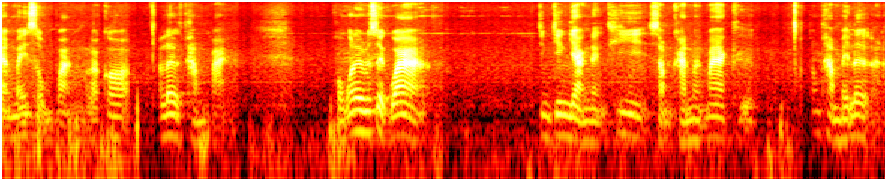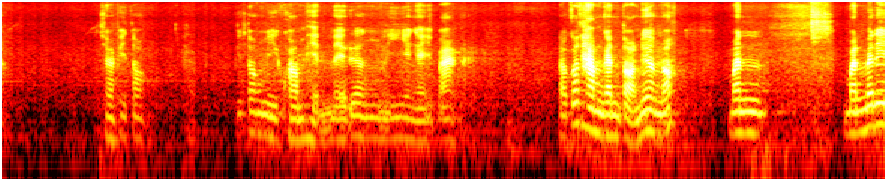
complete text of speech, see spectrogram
ยังไม่สมหวัง แล้วก็เลิกทำไป ผมก็เลยรู้สึกว่า จริง ๆ อย่างหนึ่งที่สำคัญมาก ๆ คือ ต้องทำไม่เลิกอะเนาะใช่ไหมพี่ต้องพี่ต้องมีความเห็นในเรื่องนี้ยังไงบ้าง เราก็ทำกันต่อเนื่องเนาะมันมันไม่ได้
